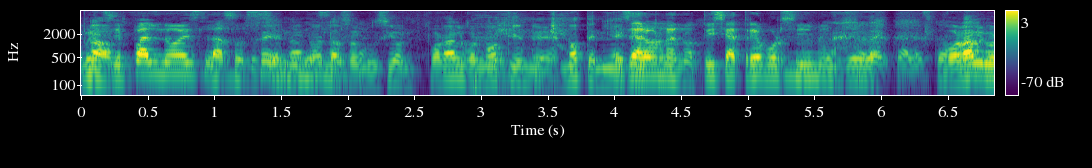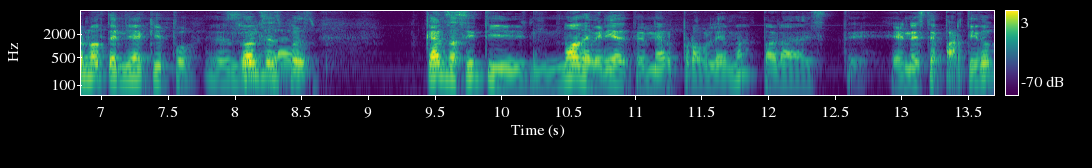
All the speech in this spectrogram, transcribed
principal, no. es la solución. Sí, no, no es la solución. Por algo no tiene, no tenía Esa era una noticia, Trevor Simeon llega a la escuadra. Por algo no tenía equipo. Entonces, pues Kansas City no debería de tener problema para este en este partido,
